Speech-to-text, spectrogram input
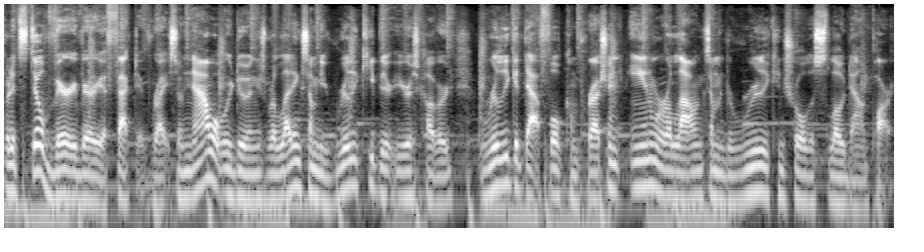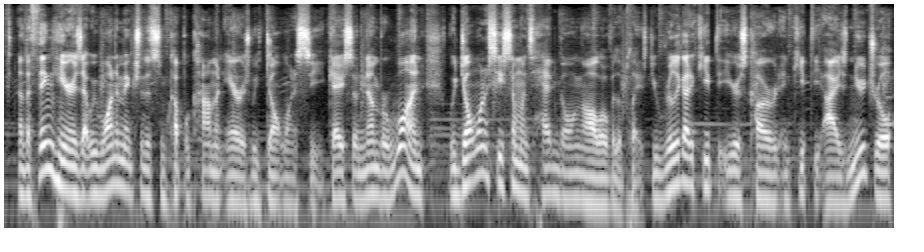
but it's still very, very effective, right? So now what we're doing is we're letting somebody really keep their ears covered, really get that full compression, and we're allowing someone to really control the slow down part. Now, the thing here is that we want to make sure there's some couple common errors we don't want to see, okay? So number one, we don't want to see someone's head going all over the place. You really got to keep the ears covered and keep the eyes neutral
